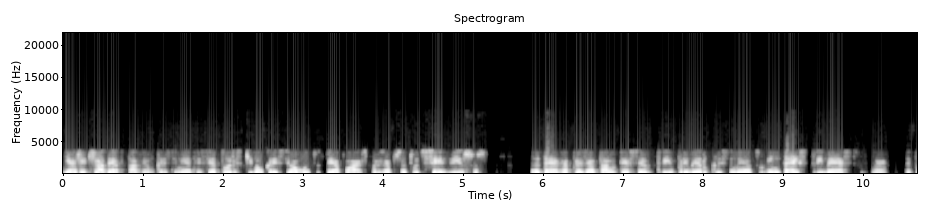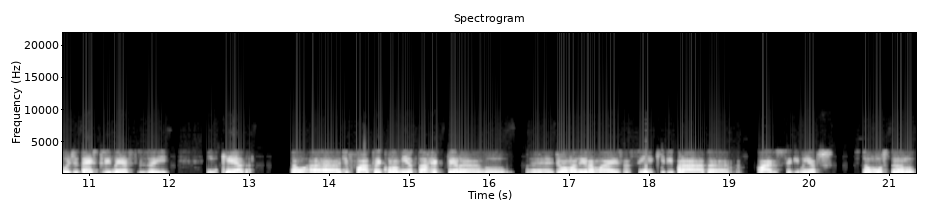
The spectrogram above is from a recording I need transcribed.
E a gente já deve estar vendo crescimento em setores que não cresciam há muito tempo. Por exemplo, o setor de serviços deve apresentar no terceiro tri o primeiro crescimento em 10 trimestres, né? depois de 10 trimestres aí em queda. Então, de fato, a economia está recuperando eh, de uma maneira mais assim equilibrada, vários segmentos estão mostrando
